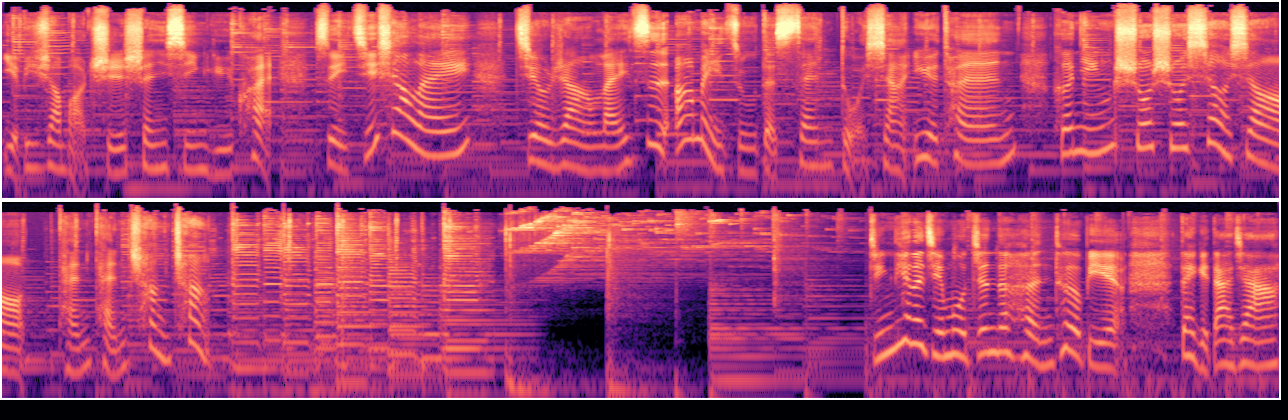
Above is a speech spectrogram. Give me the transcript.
也必须要保持身心愉快。所以接下来就让来自阿美族的三朵夏乐团和您说说笑笑，谈谈唱唱。今天的节目真的很特别，带给大家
